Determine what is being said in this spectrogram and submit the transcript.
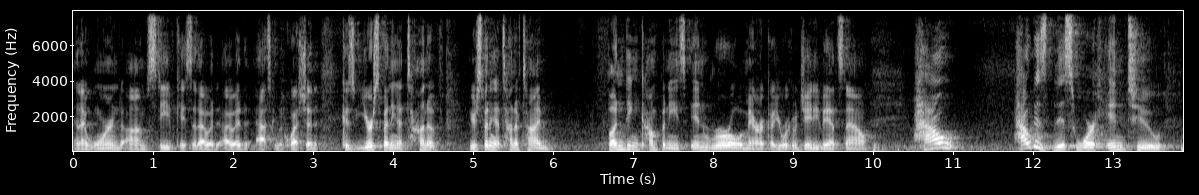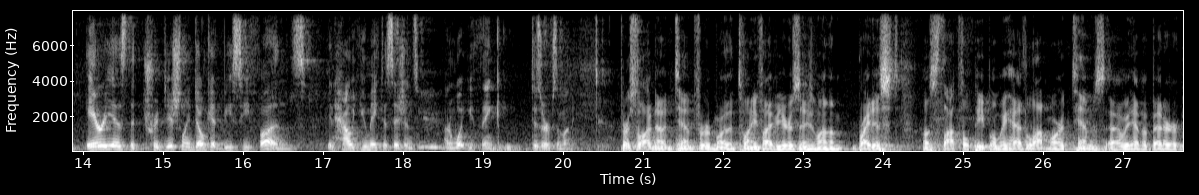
and I warned um, Steve, case that I would I would ask him a question because you're spending a ton of you're spending a ton of time funding companies in rural America. You're working with JD Vance now. How how does this work into areas that traditionally don't get VC funds in how you make decisions on what you think deserves the money? First of all, I've known Tim for more than 25 years, and he's one of the brightest, most thoughtful people. And we had a lot more Tims, uh, we'd have a better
